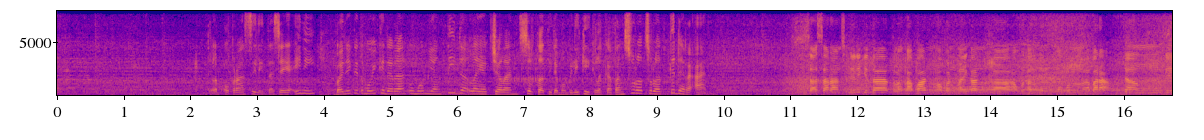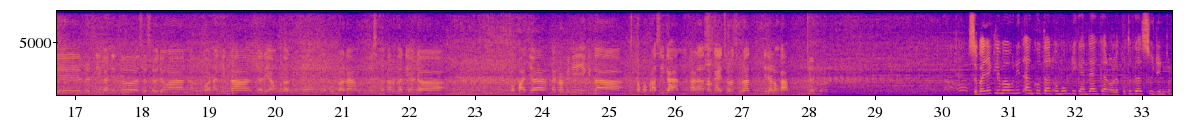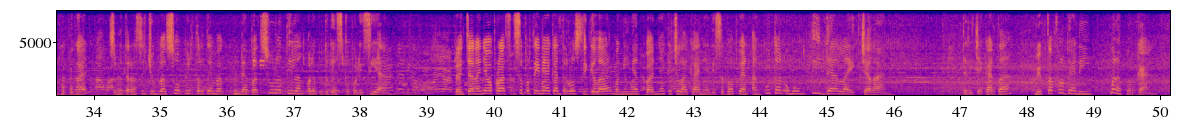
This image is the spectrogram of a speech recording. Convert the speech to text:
Dalam operasi lintas jaya ini, banyak ditemui kendaraan umum yang tidak layak jalan serta tidak memiliki kelengkapan surat-surat kendaraan. Sasaran sendiri kita kelengkapan maupun kelaikan uh, angkutan umum maupun uh, barang. Yang diberhentikan itu sesuai dengan kewenangan kita dari angkutan umum maupun barang. Ya, sementara tadi ada Kopaja Metro Mini yang kita stop operasikan karena terkait surat-surat tidak lengkap. Sebanyak lima unit angkutan umum dikandangkan oleh petugas Sudin Perhubungan, sementara sejumlah sopir tertembak mendapat surat tilang oleh petugas kepolisian. Rencananya operasi seperti ini akan terus digelar mengingat banyak kecelakaan yang disebabkan angkutan umum tidak layak jalan. Dari Jakarta, Miftah Fulgani melaporkan.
